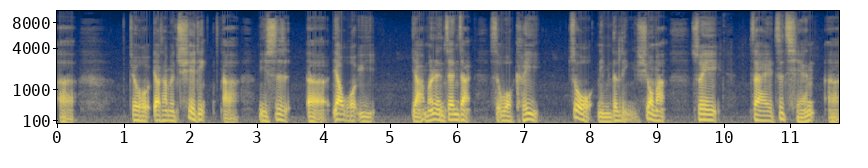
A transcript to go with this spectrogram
呃就要他们确定啊你是呃要我与亚门人征战。是我可以做你们的领袖吗？所以在之前呃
